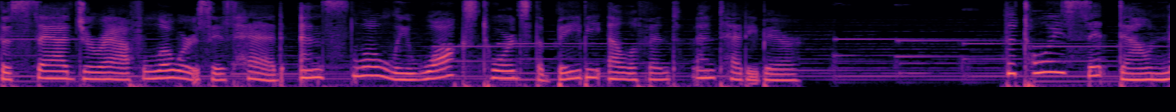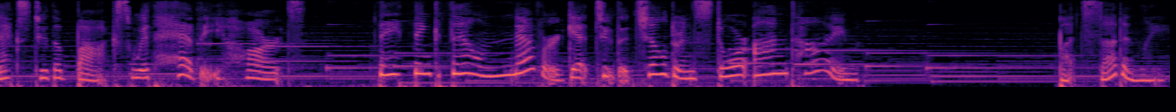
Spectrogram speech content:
The sad giraffe lowers his head and slowly walks towards the baby elephant and teddy bear. The toys sit down next to the box with heavy hearts. They think they'll never get to the children's store on time. But suddenly,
